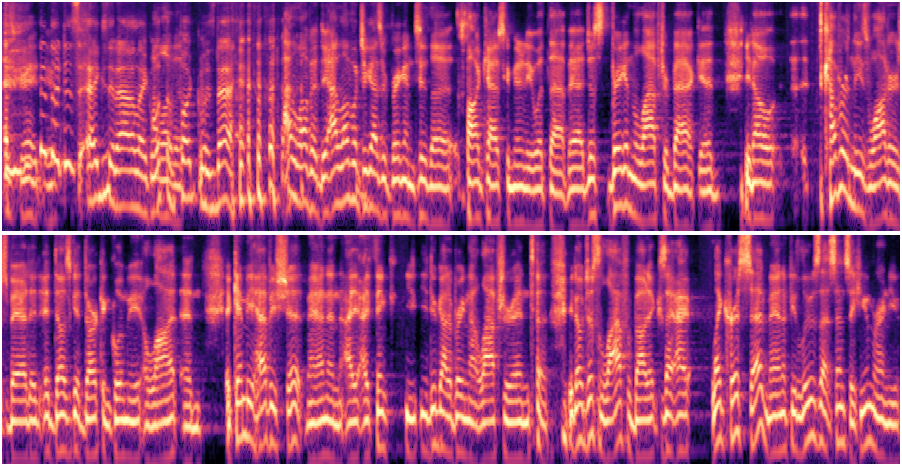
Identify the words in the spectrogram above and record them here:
That's great. And Dude. they just exit out like, what the it. fuck was that? I love it, dude. I love what you guys are bringing to the podcast community with that, man. Just bringing the laughter back, and you know, covering these waters, man. It, it does get dark and gloomy a lot, and it can be heavy shit, man. And I, I think you, you do got to bring that laughter in to, you know, just laugh about it because I, I like Chris said, man, if you lose that sense of humor and you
